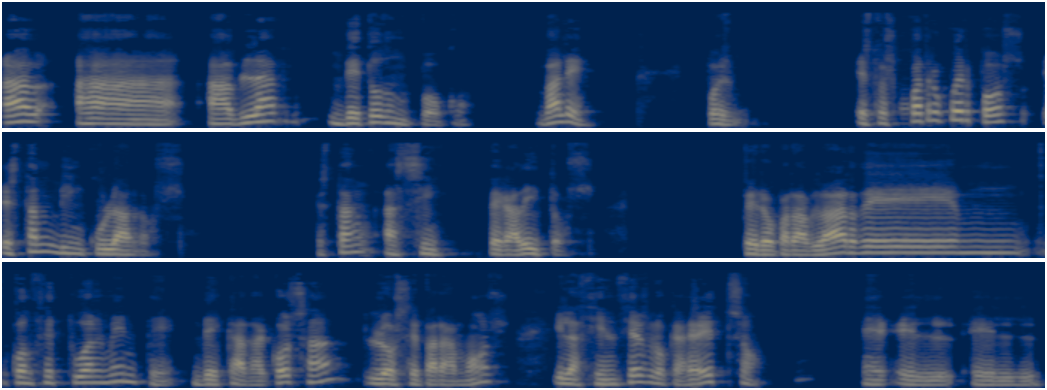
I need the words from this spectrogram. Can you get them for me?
a, hablar de todo un poco, ¿vale? Pues estos cuatro cuerpos están vinculados, están así, pegaditos. Pero para hablar de mm, conceptualmente de cada cosa, los separamos y la ciencia es lo que ha hecho. Eh, el,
